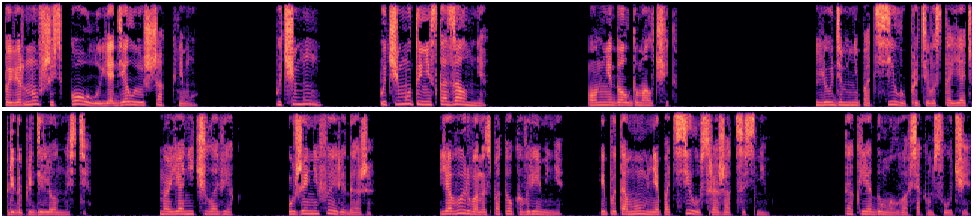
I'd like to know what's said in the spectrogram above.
Повернувшись к Коулу, я делаю шаг к нему — «Почему? Почему ты не сказал мне?» Он недолго молчит. Людям не под силу противостоять предопределенности. Но я не человек, уже не Ферри даже. Я вырван из потока времени, и потому мне под силу сражаться с ним. Так я думал, во всяком случае.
